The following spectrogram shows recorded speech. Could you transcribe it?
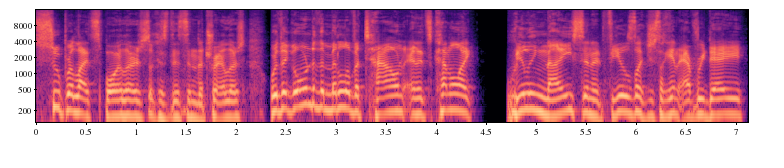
super light spoilers because it's in the trailers, where they go into the middle of a town and it's kind of like really nice and it feels like just like an everyday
